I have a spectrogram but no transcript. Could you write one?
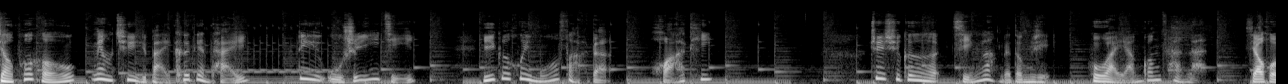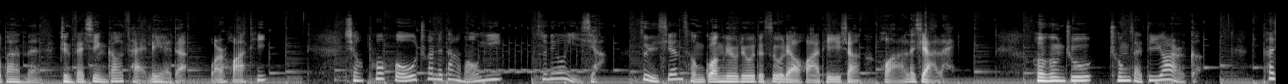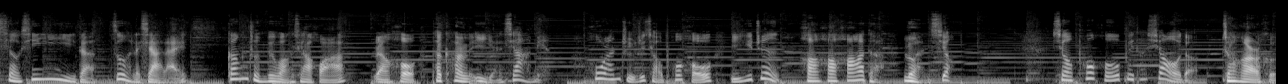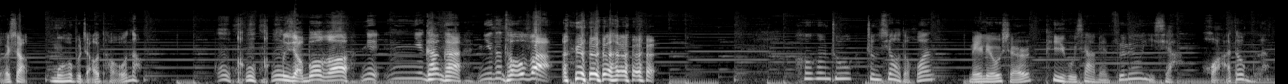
小泼猴妙趣百科电台，第五十一集：一个会魔法的滑梯。这是个晴朗的冬日，户外阳光灿烂，小伙伴们正在兴高采烈地玩滑梯。小泼猴穿着大毛衣，滋溜一下，最先从光溜溜的塑料滑梯上滑了下来。哼哼猪冲在第二个，他小心翼翼地坐了下来，刚准备往下滑。然后他看了一眼下面，忽然指着小泼猴一阵哈哈哈的乱笑。小泼猴被他笑得丈二和尚摸不着头脑。嗯哼，小泼猴，你你看看你的头发。哼哼猪正笑得欢，没留神儿，屁股下面滋溜一下滑动了。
